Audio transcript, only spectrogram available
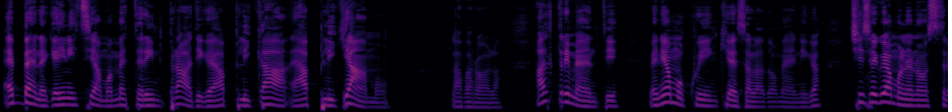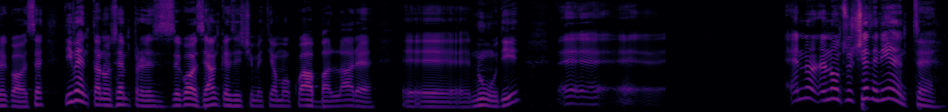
è bene che iniziamo a mettere in pratica e, applica- e applichiamo la parola. Altrimenti veniamo qui in chiesa la domenica, ci seguiamo le nostre cose, diventano sempre le stesse cose, anche se ci mettiamo qua a ballare eh, nudi, eh, e, non, e non succede niente.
